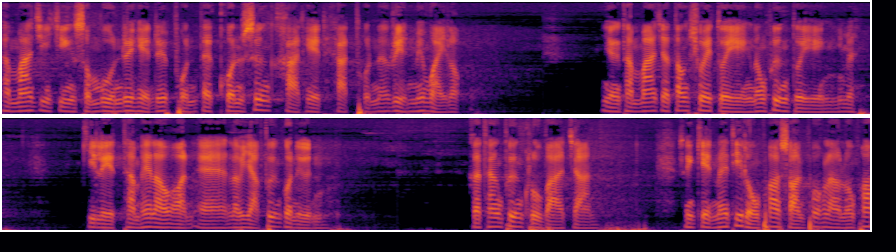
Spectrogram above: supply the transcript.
ธรรมะจริง ๆ สมบูรณ์ด้วยเหตุด้วยผล แต่คนซึ่งขาดเหตุขาดผลนะเรียนไม่ไหวหรอก อย่างธรรมะจะต้องช่วยตัวเองต้องพึ่งตัวเองใช่ไหมกิเลสทำให้เราอ่อนแอ เราอยากพึ่งคนอื่น กระทั่งพึ่งครูบาอาจารย์ สังเกตไหมที่หลวงพ่อสอนพวกเราหลวงพ่อ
